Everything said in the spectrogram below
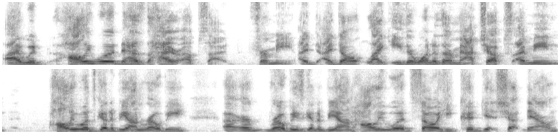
I would, Hollywood has the higher upside for me. I, I don't like either one of their matchups. I mean, Hollywood's going to be on Roby, uh, or Roby's going to be on Hollywood, so he could get shut down.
